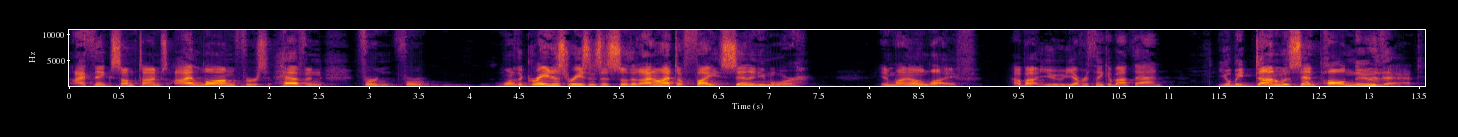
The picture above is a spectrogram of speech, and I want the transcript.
I think sometimes I long for heaven for, for one of the greatest reasons is so that I don't have to fight sin anymore in my own life. How about you? You ever think about that? You'll be done with sin. Paul knew that.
